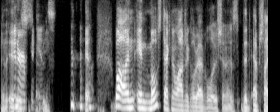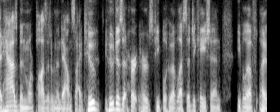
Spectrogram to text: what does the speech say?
it, it in is, our opinions. Yeah. Well, and and most technological revolution is the upside has been more positive than downside. Who who does it hurt? It hurts people who have less education, people who have uh,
